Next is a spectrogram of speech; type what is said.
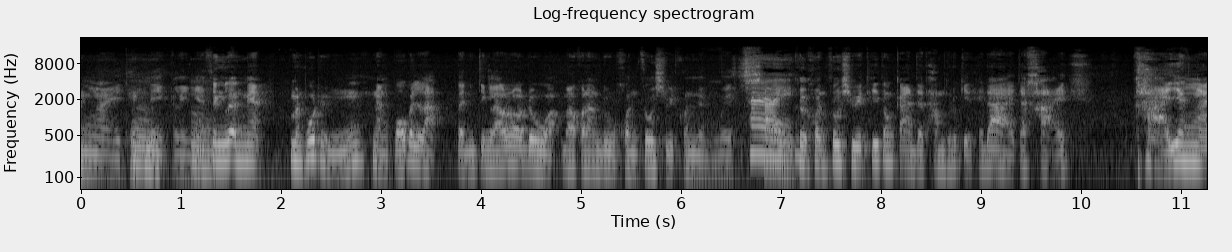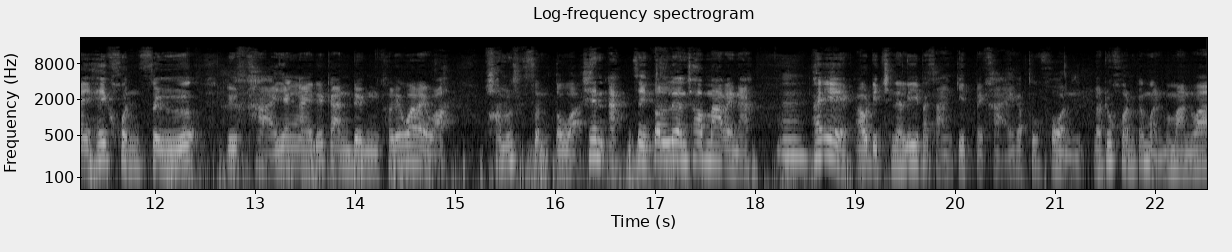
ยังไงเทคนิคอะไรเงี้ยอืมซึ่งเรื่องเนี้ยมันพูดถึงหนังโป๊เป็นหลัก แต่จริงๆ แล้วเราดูอะเรากำลังดูคนสู้ชีวิตคนหนึ่งเว้ย ใช่ คือคนสู้ชีวิตที่ต้องการจะทำธุรกิจให้ได้ จะขายขายยังไงให้คนซื้อ หรือขายยังไงด้วยการดึงเขาเรียกว่าอะไรวะ ความรู้สึกส่วนตัว เช่นอะ scene ต้นเรื่องชอบมากเลยนะอืมพระเอกเอาดิกชันนารีภาษาอังกฤษไปขายให้กับทุกคน แล้วทุกคนก็เหมือนประมาณว่า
